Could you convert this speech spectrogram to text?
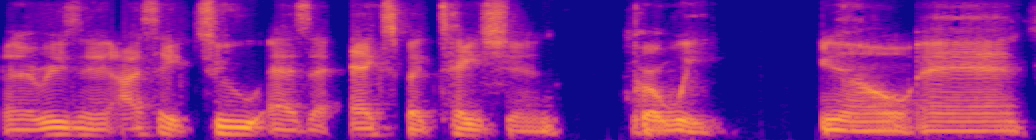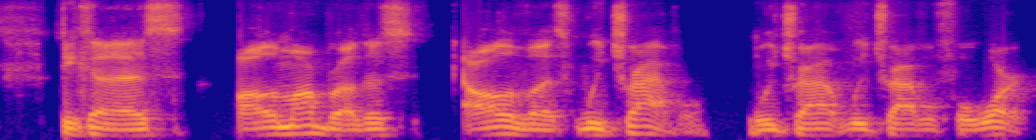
and the reason I say two as an expectation per week, you know, and because all of my brothers, all of us, we travel, we travel, we travel for work,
